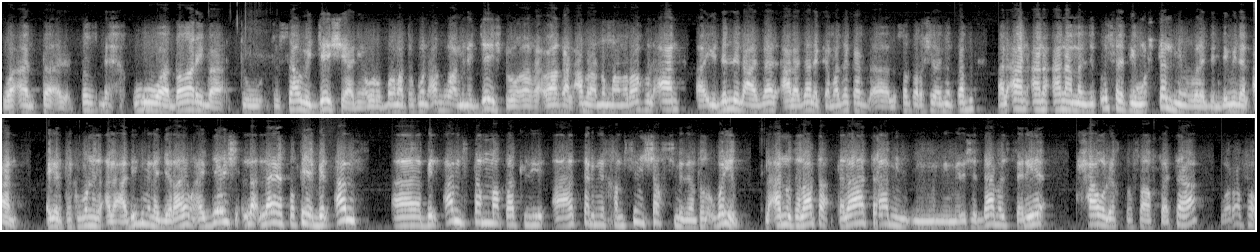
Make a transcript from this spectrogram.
وأن تصبح قوة ضاربة تساوي الجيش يعني أو ربما تكون أقوى من الجيش في واقع الأمر. أنه ما نراه الآن آه، يدلل على ذلك. كما ذكر آه، الأستاذ رشيد من قبل الآن أنا أنا منزل اسرتي محتل من ولد الجميل الآن. يرتكبون العديد من الجرائم الجيش لا, يستطيع بالأمس آه بالأمس تم قتل أكثر من 50 شخص من الأبيض. لأنه ثلاثة ثلاثة من من الدعم السريع حاولوا اغتصاب فتاة ورفع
